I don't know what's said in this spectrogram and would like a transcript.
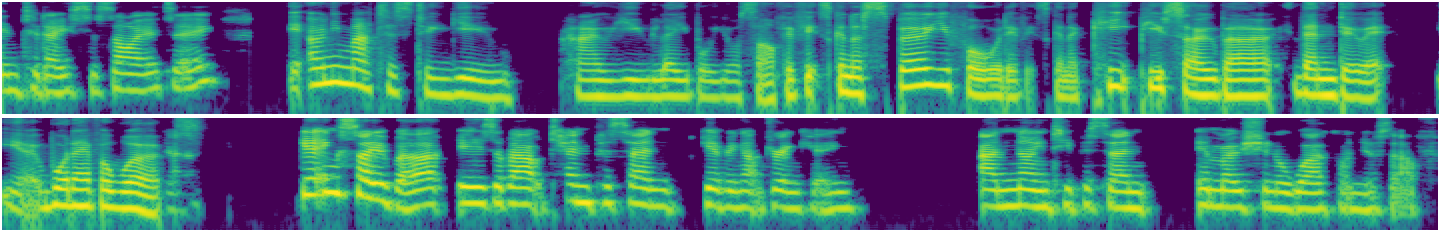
in today's society. It only matters to you how you label yourself. If it's going to spur you forward, if it's going to keep you sober, then do it. You know, whatever works. Yeah. Getting sober is about 10% giving up drinking and 90% emotional work on yourself.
